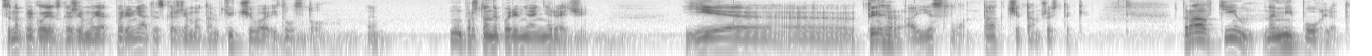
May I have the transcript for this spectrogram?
Це, наприклад, як скажімо, як порівняти, скажімо, там Тютчева і Толстого. Так? Ну, просто не порівнянні речі. Є е, тигр, а є слон, так? чи там щось таке. Справа в тім, на мій погляд,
